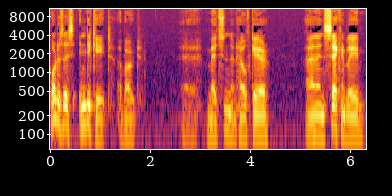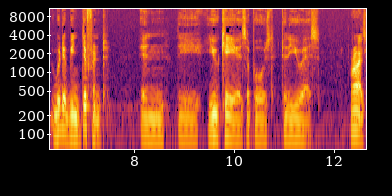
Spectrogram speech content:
what does this indicate about uh, medicine and healthcare? And then, secondly, would it have been different in the UK as opposed to the US. Right.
